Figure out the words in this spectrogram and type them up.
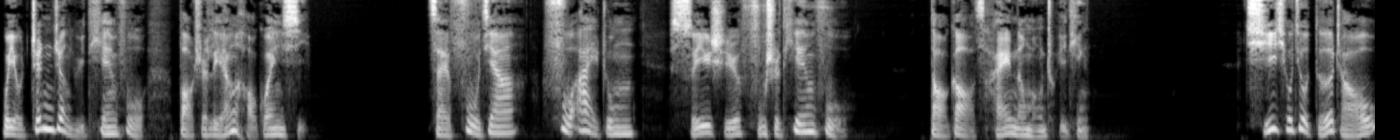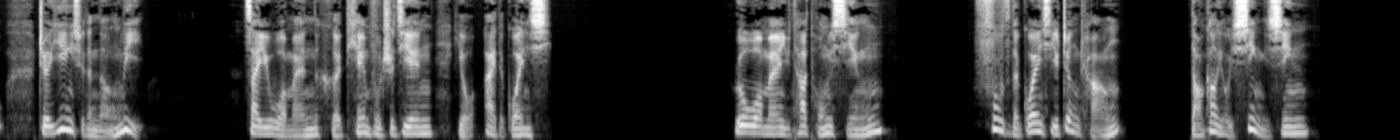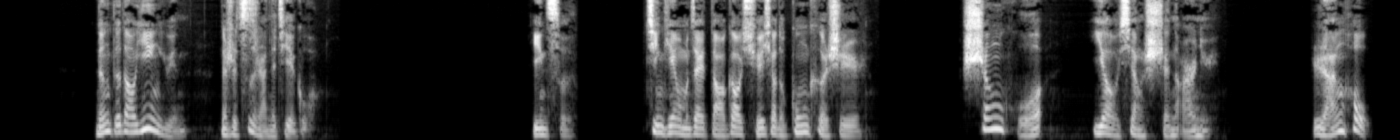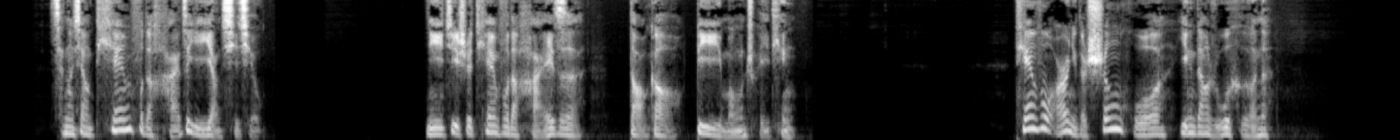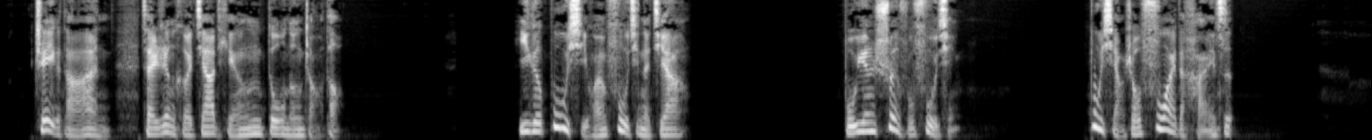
唯有真正与天父保持良好关系，在父家父爱中随时服侍天父，祷告才能蒙垂听。祈求就得着这应许的能力，在于我们和天父之间有爱的关系。若我们与他同行，父子的关系正常，祷告有信心，能得到应允，那是自然的结果。因此，今天我们在祷告学校的功课是：生活要像神的儿女，然后。才能像天赋的孩子一样祈求。你既是天赋的孩子，祷告闭蒙垂听。天赋儿女的生活应当如何呢？这个答案在任何家庭都能找到。一个不喜欢父亲的家，不愿顺服父亲，不享受父爱的孩子，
